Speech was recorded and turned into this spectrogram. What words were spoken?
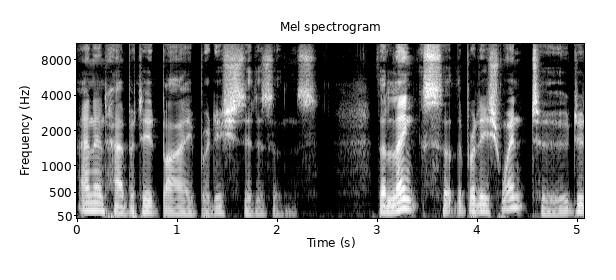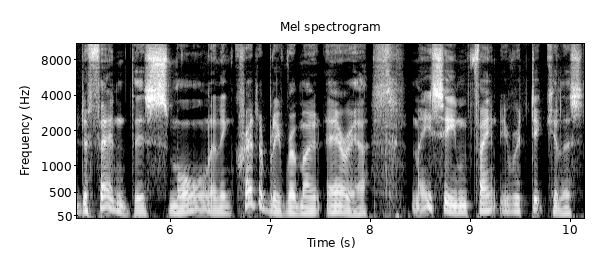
and inhabited by British citizens. The lengths that the British went to to defend this small and incredibly remote area may seem faintly ridiculous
